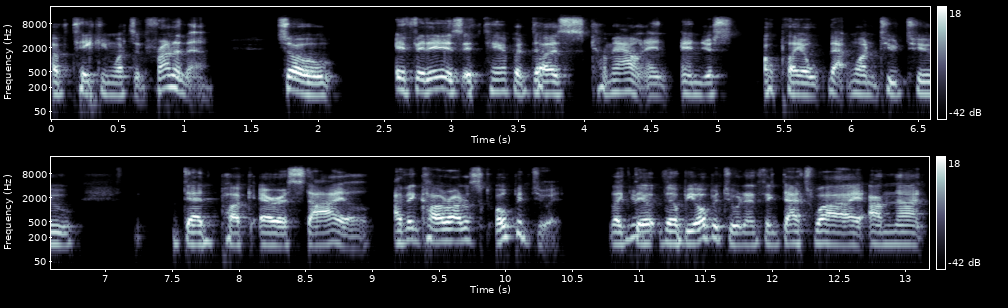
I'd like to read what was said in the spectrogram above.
of taking what's in front of them. So if it is, if Tampa does come out and, and just I'll play a, that one two two dead puck era style, I think Colorado's open to it. Like Yeah. they'll, they'll be open to it. And I think that's why I'm not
